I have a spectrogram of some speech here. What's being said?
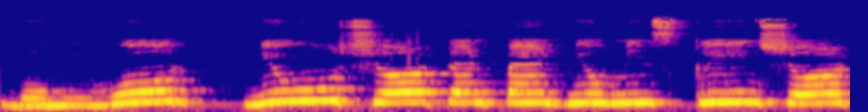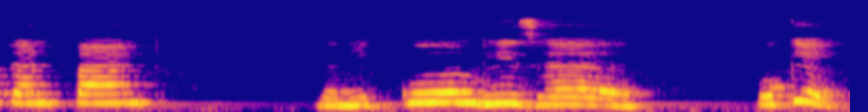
Then he wore new shirt and pant. New means clean shirt and pant. Then he combed his hair. Okay.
